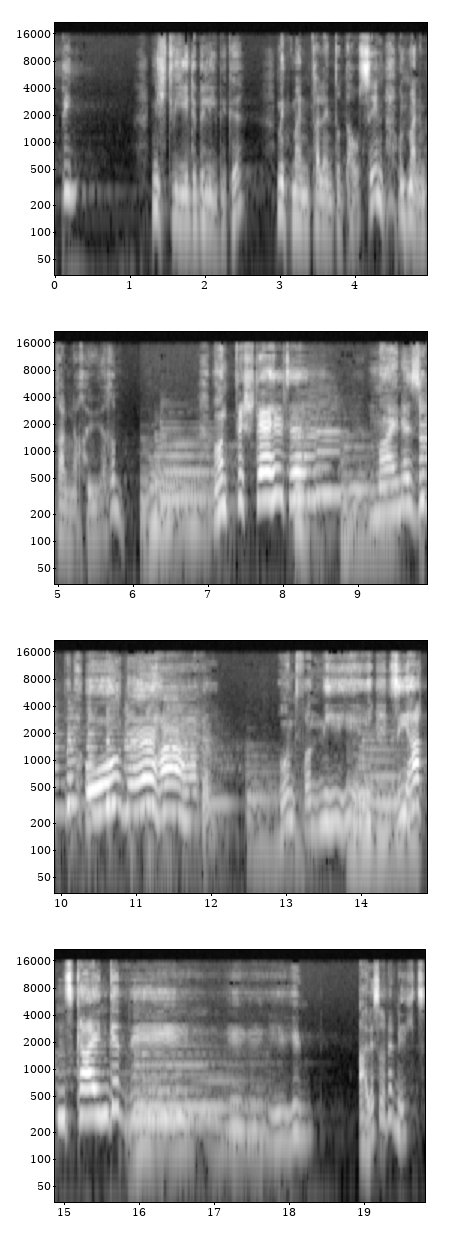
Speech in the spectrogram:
bin. Nicht wie jede beliebige, mit meinem Talent und Aussehen und meinem Drang nach Höherem. Und bestellte meine Suppe ohne Haare. Und von mir, sie hatten's kein Gewinn. Alles oder nichts,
